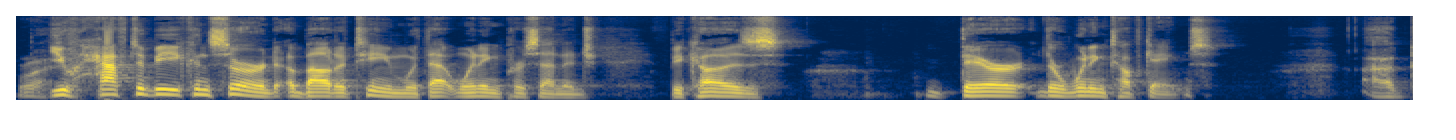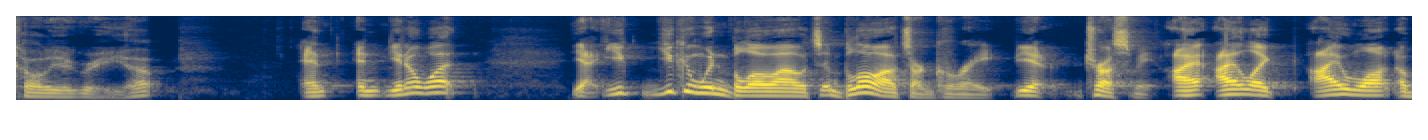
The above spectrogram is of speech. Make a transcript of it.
Right. You have to be concerned about a team with that winning percentage because they're they're winning tough games. I totally agree. Yep. And and you know what? Yeah, you you can win blowouts and blowouts are great. Yeah, trust me. I I like I want a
